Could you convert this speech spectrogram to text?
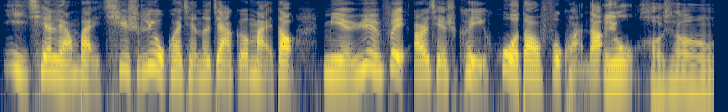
一千两百七十六块钱的价格买到，免运费，而且是可以货到付款的。哎呦，好像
